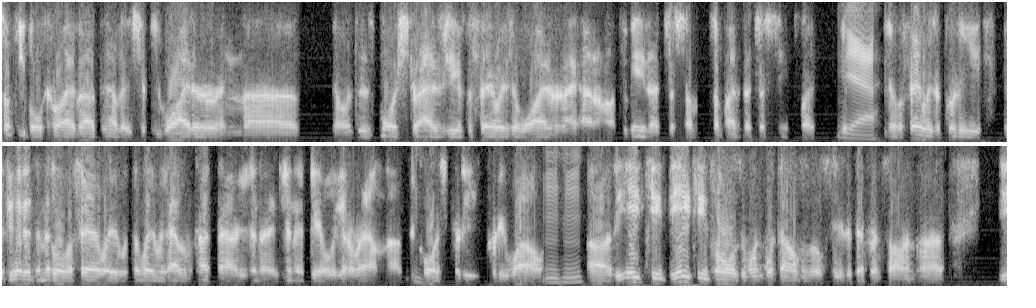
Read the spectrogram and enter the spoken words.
some people cry about how they should be wider, and uh, you know, there's more strategy if the fairways are wider. And I, I don't know. To me, that just some sometimes that just seems like Yeah. you know the fairways are pretty. If you hit in the middle of a fairway with the way we have them cut now, you're gonna you're gonna be able to get around the, the course pretty pretty well. Mm-hmm. Uh, the 18th, the 18th hole is what, what golfers will see the difference on. Uh, the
